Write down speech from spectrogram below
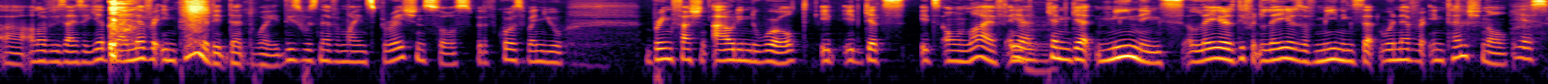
uh, a lot of designers say, "Yeah, but I never intended it that way. This was never my inspiration source." But of course, when you bring fashion out in the world, it, it gets its own life and Yeah. it can get meanings, layers, different layers of meanings that were never intentional. Yes.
